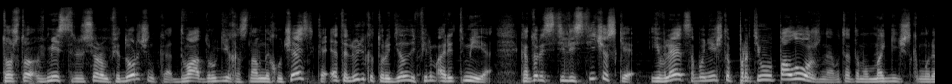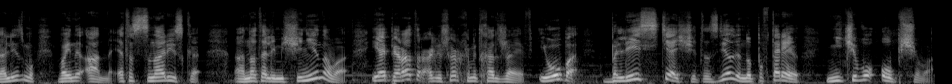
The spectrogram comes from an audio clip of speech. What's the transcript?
то, что вместе с режиссером Федорченко два других основных участника это люди, которые делали фильм «Аритмия», который стилистически является собой нечто противоположное вот этому магическому реализму «Войны Анны». Это сценаристка э, Наталья Мещанинова и оператор Алишер Хамидхаджаев. И оба блестяще это сделали, но, повторяю, ничего общего.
